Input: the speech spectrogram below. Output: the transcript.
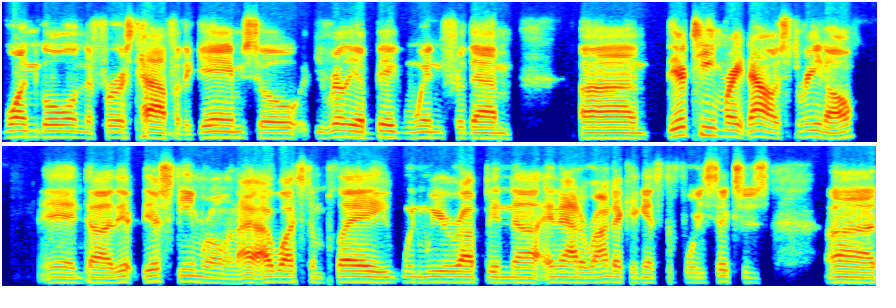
one goal in the first half of the game. So really a big win for them. Um, their team right now is 3 0 and uh, they're, they're steamrolling. I, I, watched them play when we were up in uh, in Adirondack against the 46ers. Uh,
